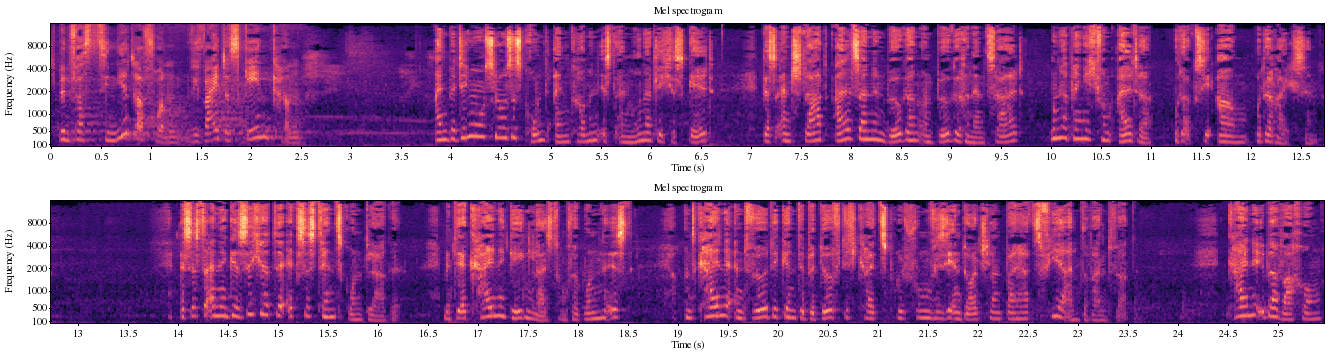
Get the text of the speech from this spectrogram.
Ich bin fasziniert davon, wie weit es gehen kann. Ein bedingungsloses Grundeinkommen ist ein monatliches Geld, das ein Staat all seinen Bürgern und Bürgerinnen zahlt, unabhängig vom Alter oder ob sie arm oder reich sind. Es ist eine gesicherte Existenzgrundlage, mit der keine Gegenleistung verbunden ist und keine entwürdigende Bedürftigkeitsprüfung, wie sie in Deutschland bei Hartz IV angewandt wird. Keine Überwachung,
